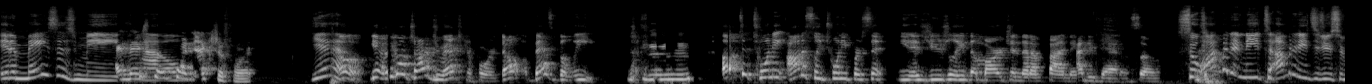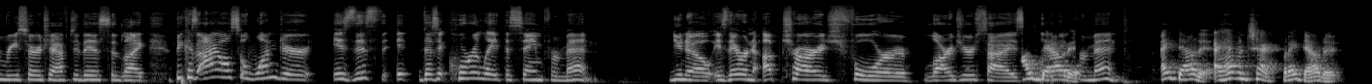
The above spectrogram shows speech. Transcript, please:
it amazes me And they're still how quite extra for it. yeah. Oh, yeah, they're gonna charge you extra for it. Don't best believe. Mhm. Up to 20, honestly, 20% is usually the margin that I'm finding. I do data, so So I'm gonna need to I'm gonna need to do some research after this and like because I also wonder is this it does it correlate the same for men? You know, is there an upcharge for larger size I doubt it. for men? I doubt it. I haven't checked, but I doubt it.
